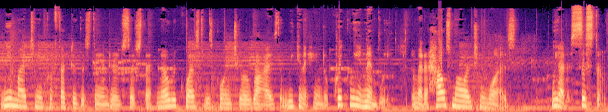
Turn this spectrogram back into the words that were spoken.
me and my team perfected the standards such that no request was going to arise that we couldn't handle quickly and nimbly, no matter how small our team was. We had a system,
